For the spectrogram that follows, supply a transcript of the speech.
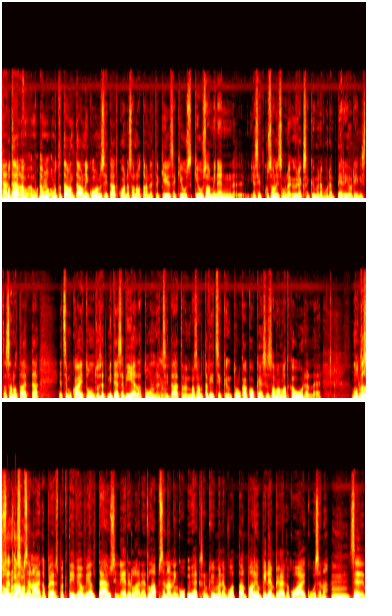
tämä, mutta, mutta, mm. mutta tämä on, tämä on, niin kuin on sitä, että kun aina sanotaan, että se kius, kiusaaminen, ja sitten kun se oli semmoinen 90 vuoden periodi, niin sitä sanotaan, että, että se mukaan ei tuntuisi, että miten sä vielä tunnet sitä. Että mä sanon, että vitsi, tulkaa kokea se sama matka uudelleen. Mutta Plus, se on, että lapsen se on... aikaperspektiivi on vielä täysin erilainen. Että lapsena niin kuin 90 vuotta on paljon pidempi aika kuin aikuisena. Mm. Se,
